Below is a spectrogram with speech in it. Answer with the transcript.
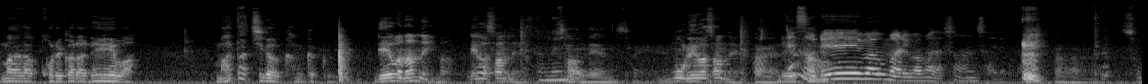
まあだからこれから令和また違う感覚。令和何年今？令和3年。三年。3年ですね。もう令和3年？はい。でも令和生まれはまだ3歳だからそっ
